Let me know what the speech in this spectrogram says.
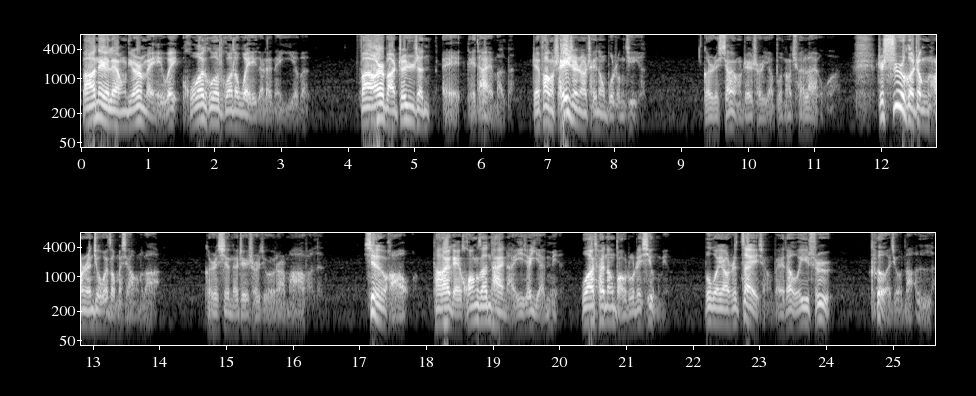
把那两碟美味活脱脱的喂给了那一文，反而把真身哎给怠慢了。这放谁身上谁能不生气呀？可是想想这事也不能全赖我，这是个正常人就会这么想的吧？可是现在这事就有点麻烦了，幸好他还给黄三太奶一些颜面，我才能保住这性命。不过要是再想拜他为师，可就难了。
